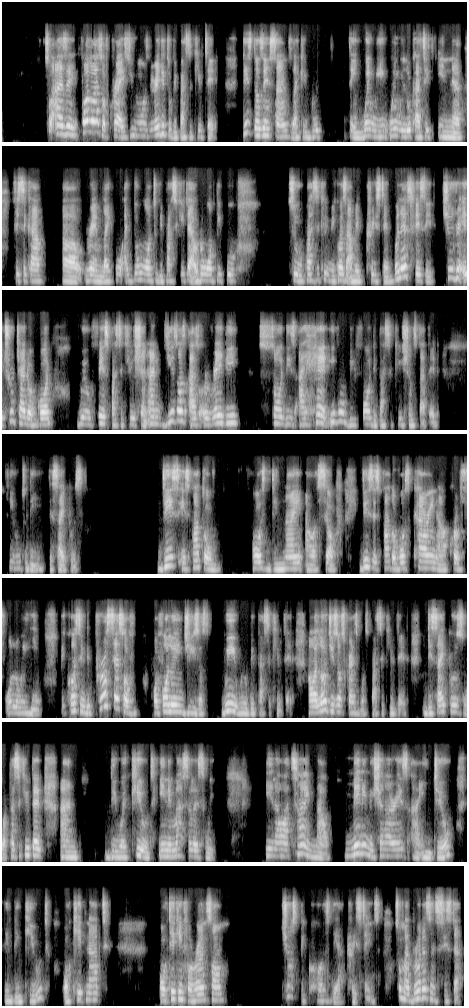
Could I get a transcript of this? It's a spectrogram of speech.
So as a followers of Christ, you must be ready to be persecuted. This doesn't sound like a good thing when we when we look at it in a physical uh, realm, like, oh, I don't want to be persecuted. I don't want people to persecute me because I'm a Christian. But let's face it, children, a true child of God will face persecution. And Jesus has already saw this ahead even before the persecution started, even to the disciples. This is part of us denying ourselves. This is part of us carrying our cross, following him. Because in the process of, of following Jesus, we will be persecuted. Our Lord Jesus Christ was persecuted. Disciples were persecuted and they were killed in a merciless way. In our time now, many missionaries are in jail. They've been killed or kidnapped or taken for ransom just because they are Christians. So my brothers and sisters,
